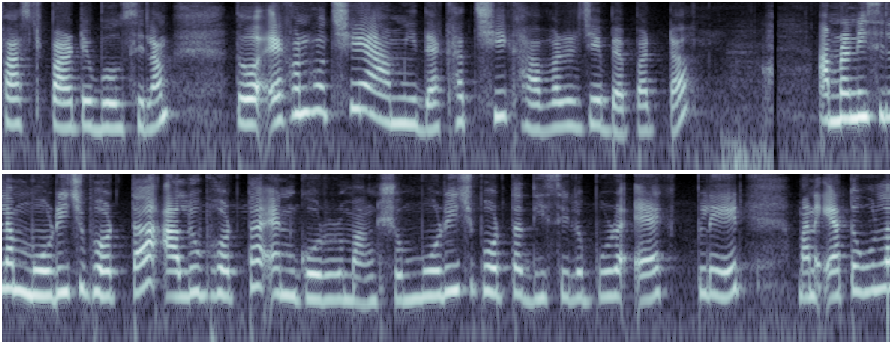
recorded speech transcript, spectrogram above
ফার্স্ট পার্টে বলছিলাম। তো এখন হচ্ছে আমি দেখাচ্ছি খাবারের যে ব্যাপারটা। আমরা নিয়েছিলাম মরিচ ভর্তা, আলু ভর্তা অ্যান্ড গরুর মাংস। মরিচ ভর্তা দিছিল পুরো এক প্লেট মানে এতগুলো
